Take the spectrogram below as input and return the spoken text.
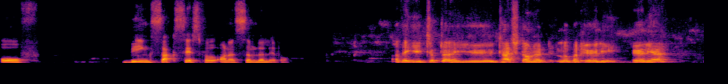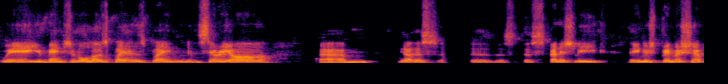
off being successful on a similar level? I think you tipped you touched on it a little bit early earlier, where you mentioned all those players playing in Serie A, um, you know this, uh, this the Spanish league, the English Premiership.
